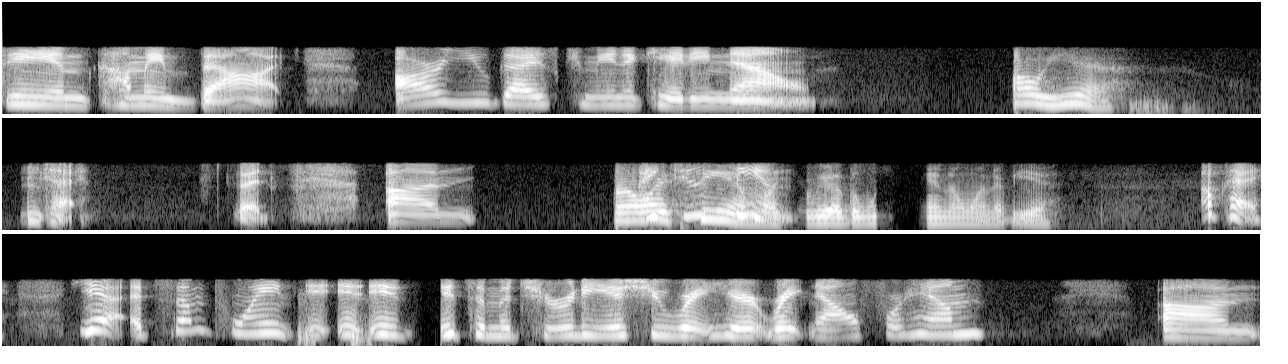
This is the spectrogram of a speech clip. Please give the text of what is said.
see him coming back. Are you guys communicating now? Oh yeah. Okay, good. Um, Well, I I, do see him him. like every other weekend or whenever. Yeah. Okay. Yeah, at some point it, it, it it's a maturity issue right here right now for him. Um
